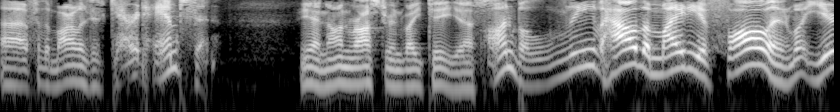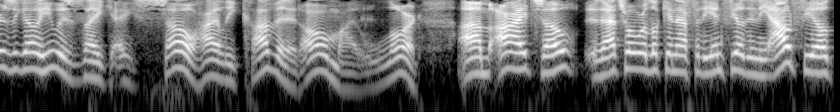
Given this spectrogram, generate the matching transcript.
uh, for the Marlins is Garrett Hampson. Yeah, non-roster invitee. Yes, unbelievable how the mighty have fallen. What years ago he was like so highly coveted. Oh my lord! Um, all right, so that's what we're looking at for the infield. In the outfield,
